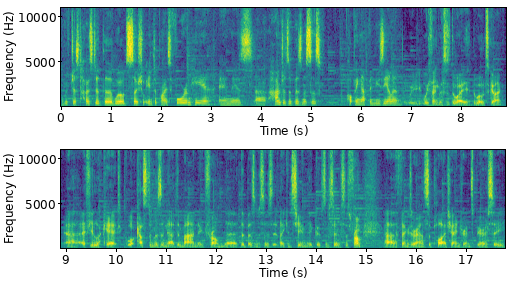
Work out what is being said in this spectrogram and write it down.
We've just hosted the World Social Enterprise Forum here and there's uh, hundreds of businesses popping up in New Zealand. We, we think this is the way the world's going. Uh, if you look at what customers are now demanding from the, the businesses that they consume their goods and services from, uh, things around supply chain transparency,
